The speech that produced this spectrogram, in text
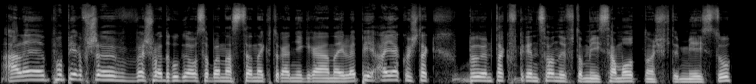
ale po pierwsze weszła druga osoba na scenę, która nie grała najlepiej, a jakoś tak byłem tak wkręcony w tą jej samotność w tym miejscu,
